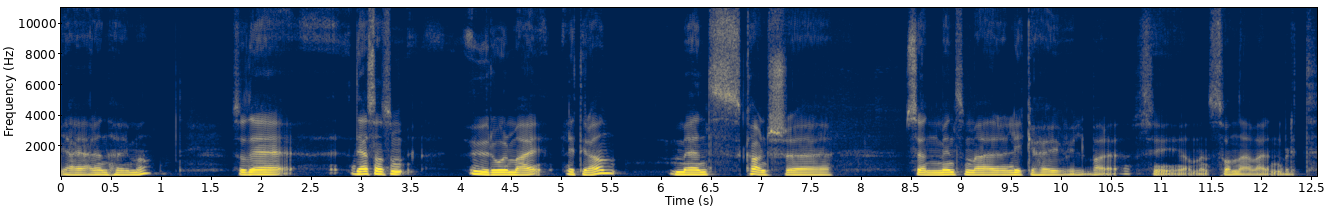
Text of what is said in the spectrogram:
jeg er en høy mann? Så det, det er sånn som uroer meg lite grann, mens kanskje sønnen min, som er like høy, vil bare si ja, men sånn er verden blitt.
